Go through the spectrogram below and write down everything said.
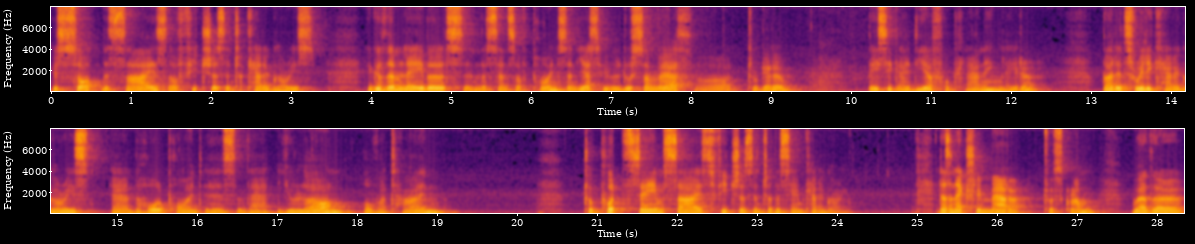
you sort the size of features into categories. You give them labels in the sense of points, and yes, we will do some math uh, to get a basic idea for planning later, but it's really categories. And the whole point is that you learn over time to put same size features into the same category. It doesn't actually matter to Scrum whether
